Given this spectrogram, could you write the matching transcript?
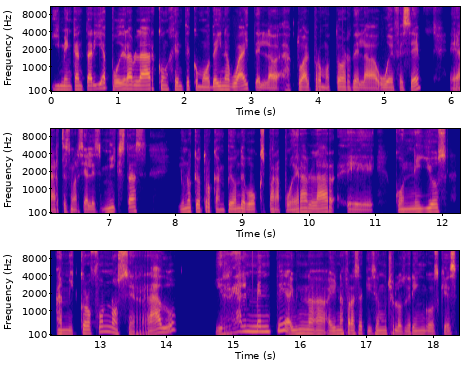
y me encantaría poder hablar con gente como Dana White, el actual promotor de la UFC, eh, artes marciales mixtas, y uno que otro campeón de box para poder hablar con ellos a micrófono cerrado y realmente hay una, hay una frase que dicen mucho los gringos que es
